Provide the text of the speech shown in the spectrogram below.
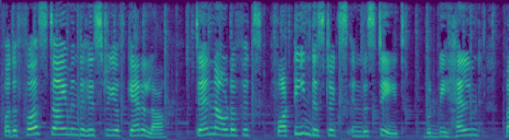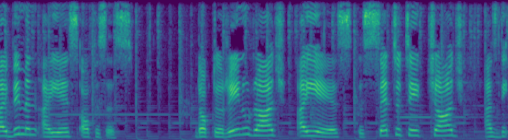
For the first time in the history of Kerala, 10 out of its 14 districts in the state would be helmed by women IAS officers. Dr. Renu Raj, IAS, is set to take charge as the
